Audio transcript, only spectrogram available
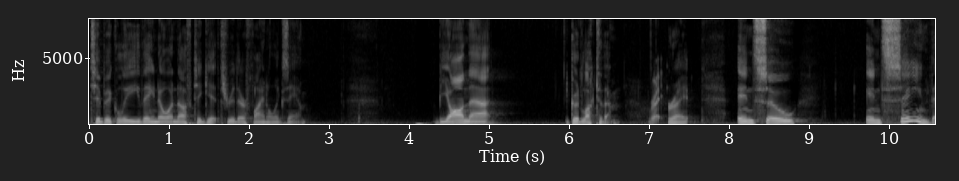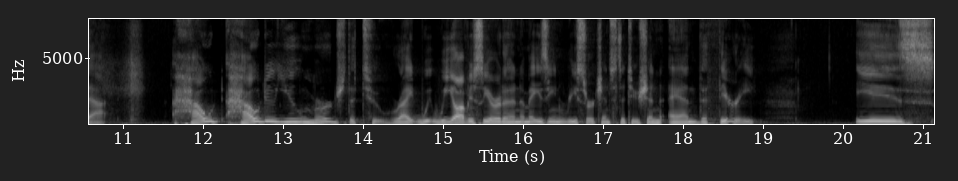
typically they know enough to get through their final exam. Beyond that, good luck to them, Right. right? And so in saying that, how how do you merge the two right? We, we obviously are at an amazing research institution and the theory is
